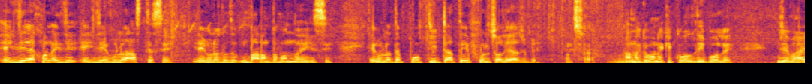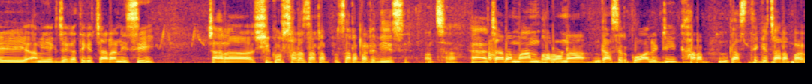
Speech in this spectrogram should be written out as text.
এই যে এখন এই যে এই যে এগুলো আসতেছে এগুলো কিন্তু বারান্ত বন্ধ হয়ে গেছে। এগুলোতে প্রতিটাতেই ফুল চলে আসবে। আচ্ছা। আমাকে অনেকে কল দিয়ে বলে যে ভাই আমি এক জায়গা থেকে চারা নিছি চারা শিকড় ছাড়া চারা চারা পাঠিয়ে দিয়েছে। আচ্ছা। হ্যাঁ চারা মান ভালো না গাছের কোয়ালিটি খারাপ গাছ থেকে চারা পা-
